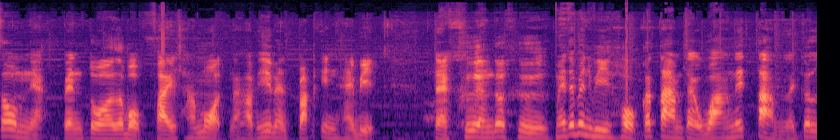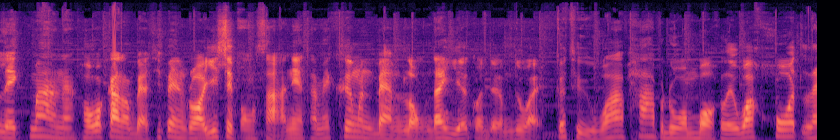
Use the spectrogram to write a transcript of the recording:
ส้มเนี่ยเป็นตัวระบบไฟทั้งหมดนะครับที่เป็น plug-in hybrid แต่เครื่องก็คือไม่ได้เป็น V6 ก็ตามแต่วางได้ต่ำแล้วก็เล็กมากนะ เพราะว่าการออกแบบที่เป็น 120 องศาเนี่ยทำให้เครื่องมันแบนลงได้เยอะกว่าเดิมด้วย ก็ถือว่าภาพรวมบอกเลยว่าโคตรแร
